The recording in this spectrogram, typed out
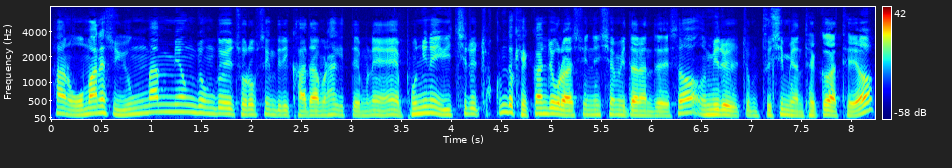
한 5만에서 6만 명 정도의 졸업생들이 가담을 하기 때문에 본인의 위치를 조금 더 객관적으로 알 수 있는 시험이다라는 데서 의미를 좀 두시면 될 것 같아요.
